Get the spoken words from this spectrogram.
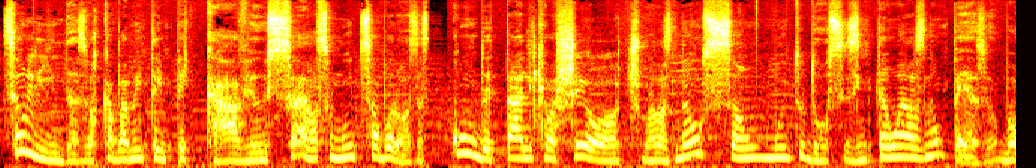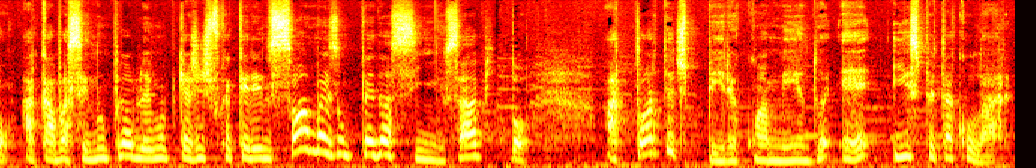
São lindas, o acabamento é impecável, elas são muito saborosas. Com um detalhe que eu achei ótimo, elas não são muito doces, então elas não pesam. Bom, acaba sendo um problema porque a gente fica querendo só mais um pedacinho, sabe? Bom, a torta de pera com amêndoa é espetacular.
